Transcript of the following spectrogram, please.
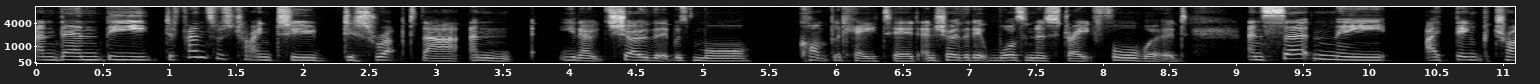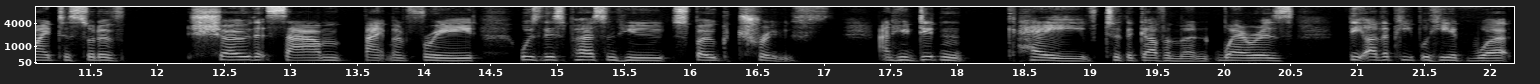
And then the defense was trying to disrupt that and you know show that it was more complicated and show that it wasn't as straightforward. And certainly i think tried to sort of show that sam bankman fried was this person who spoke truth and who didn't cave to the government, whereas the other people he had worked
